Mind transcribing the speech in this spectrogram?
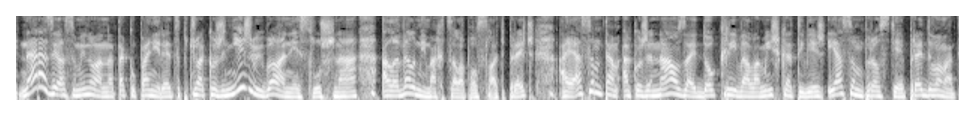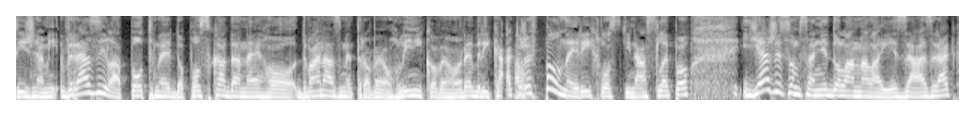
Narazila som minula na takú pani recepčnú, akože nie, že by bola neslušná, ale veľmi ma chcela poslať preč. A ja som tam akože naozaj dokrývala, Miška, ty vieš, ja som proste pred dvoma týždňami vrazila po tme do poskladaného 12-metrového hliníkového rebríka, akože v plnej rýchlosti naslepo. Ja, že som sa nedolámala, je zázrak,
